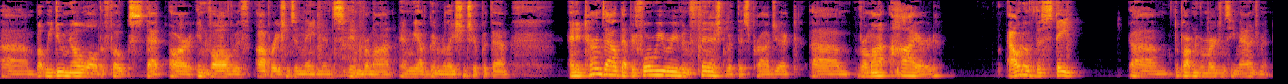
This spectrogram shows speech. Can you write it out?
Um, but we do know all the folks that are involved with operations and maintenance in Vermont, and we have a good relationship with them. And it turns out that before we were even finished with this project, um, Vermont hired out of the state um, Department of Emergency Management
